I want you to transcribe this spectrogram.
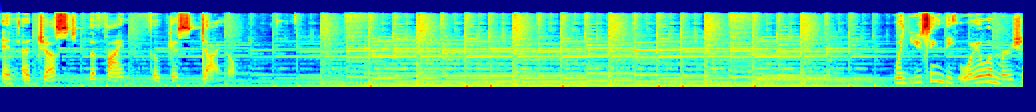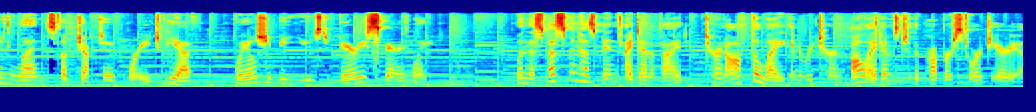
and adjust the fine focus dial. When using the oil immersion lens objective or HPF, oil should be used very sparingly. When the specimen has been identified, turn off the light and return all items to the proper storage area.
